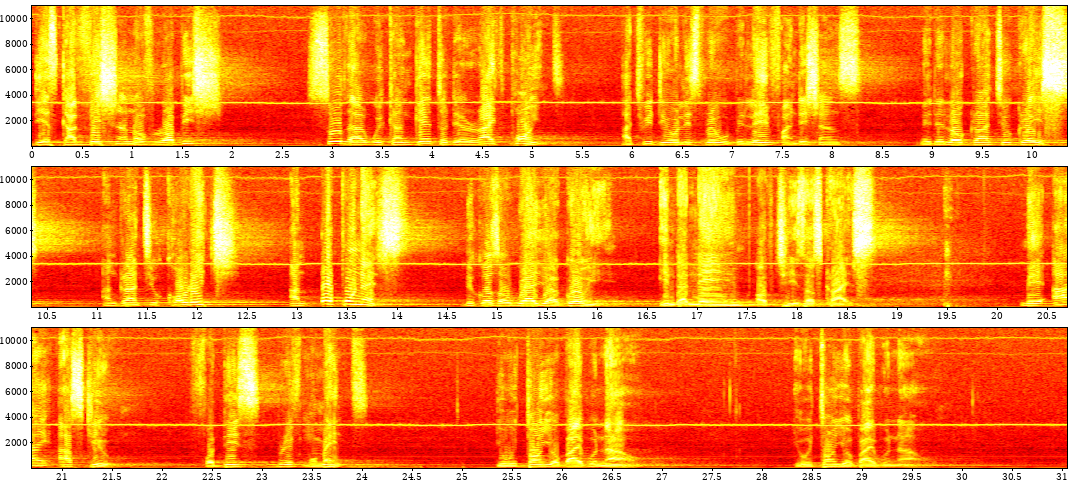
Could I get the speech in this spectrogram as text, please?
the excavation of rubbish so that we can get to the right point at which the Holy Spirit will be laying foundations. May the Lord grant you grace and grant you courage and openness because of where you are going in the name of Jesus Christ. May I ask you for this brief moment? You will turn your Bible now. You will turn your Bible now.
